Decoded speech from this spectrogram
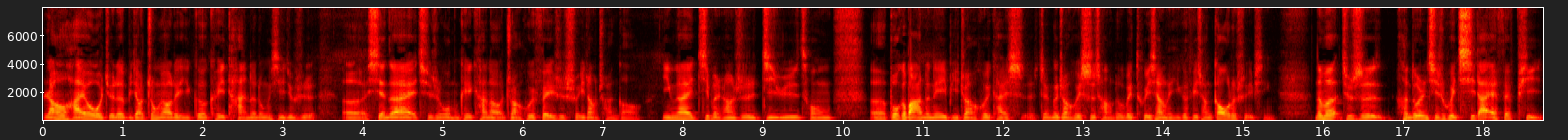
然后还有我觉得比较重要的一个可以谈的东西，就是呃，现在其实我们可以看到转会费是水涨船高，应该基本上是基于从呃博格巴的那一笔转会开始，整个转会市场都被推向了一个非常高的水平。那么就是很多人其实会期待 FFP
